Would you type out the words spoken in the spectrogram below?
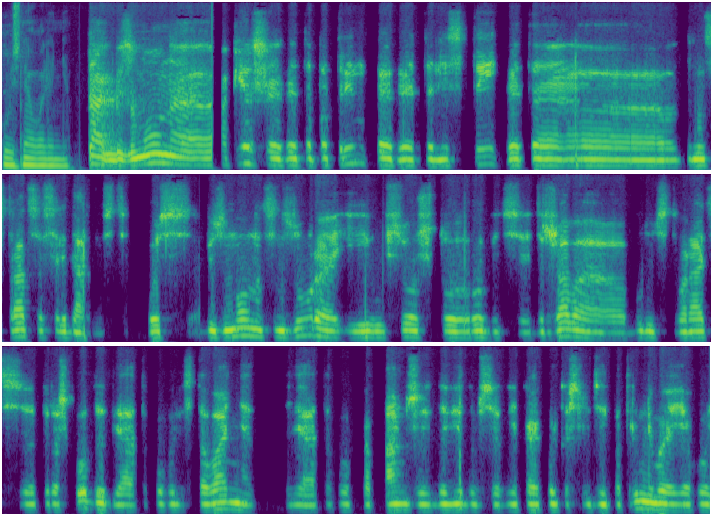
у зняволенні так безумоўна. Па-першае гэта падтрымка гэта лісты гэта демонстрацыя солідарнасці ось безумоўна цэнзура і ўсё что робіць держава будуць ствараць перашкоды для такого ліставання для того каб Анжы даведаўся якая колькасць людзей падтрымлівае яго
